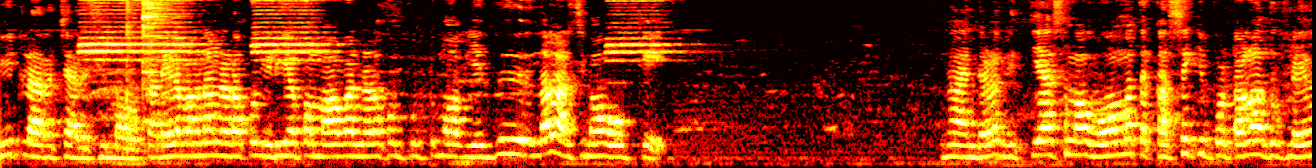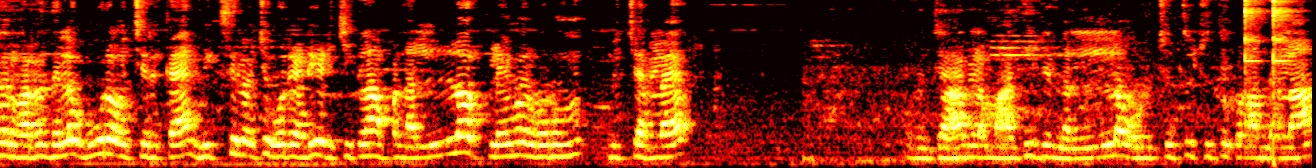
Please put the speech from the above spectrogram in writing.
வீட்டில் அரைச்ச அரிசி மாவு. கடையில் வாங்கினா நடக்கும் இடியாப்பம் மாவாக நடக்கும் புட்டு மாவு எது இருந்தாலும் அரிசி மாவு ஓகே நான் இந்த தடவை வித்தியாசமாக ஓமத்தை கசக்கி போட்டாலும் அது ஃப்ளேவர் வர்றதில்ல. ஊற வச்சுருக்கேன். மிக்சியில் வச்சு ஒரு அடி அடிச்சிக்கலாம். அப்போ நல்ல ஒரு ஃப்ளேவர் வரும் மிக்சரில் ஒரு ஜாரில் மாற்றிட்டு நல்லா ஒரு சுற்றி சுற்றி கொண்டாந்துடலாம்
